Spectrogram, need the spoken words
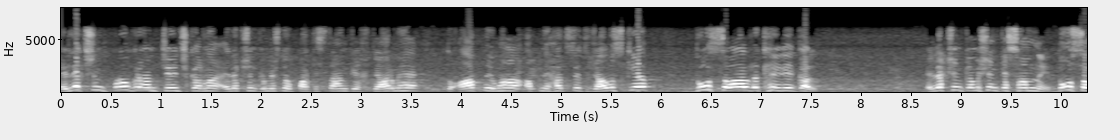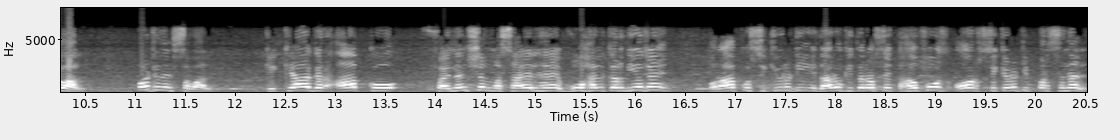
इलेक्शन प्रोग्राम चेंज करना इलेक्शन कमीशन ऑफ़ पाकिस्तान के इख्तियार में है। तो आपने वहाँ अपने हद से तजावज किया। दो सवाल रखे गए कल। इलेक्शन कमीशन के सामने दो सवाल पर्टिनेंट सवाल कि क्या अगर आपको फाइनेंशियल मसाइल हैं वो हल कर दिए जाएँ? और आपको सिक्योरिटी इदारों की तरफ़ से तहफ़ और सिक्योरिटी पर्सनल,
